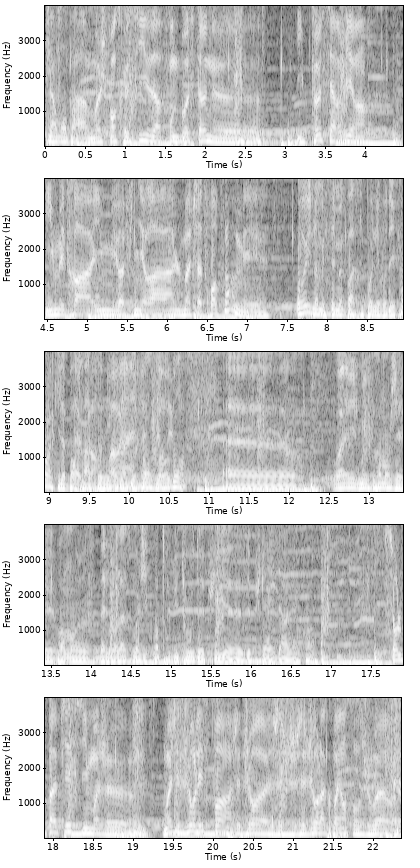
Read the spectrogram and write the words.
Clairement pas. Ah, moi, je pense que s'ils affrontent Boston, il peut servir. Hein. Il mettra, il va finir le match à 3 points, mais Oui, non, mais c'est même pas, c'est pas au niveau des points qu'il apportera, c'est au niveau Ouais, de la ouais, défense, des rebonds. Euh, ouais, mais vraiment, j'ai vraiment euh, Ben Wallace, moi j'y crois plus du tout depuis euh, depuis l'année dernière. Quoi. Sur le papier, si, moi je, moi j'ai toujours l'espoir, hein, j'ai toujours, j'ai j'ai toujours la croyance en ce joueur. euh.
